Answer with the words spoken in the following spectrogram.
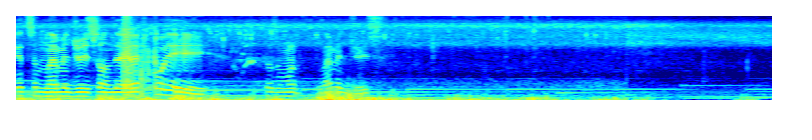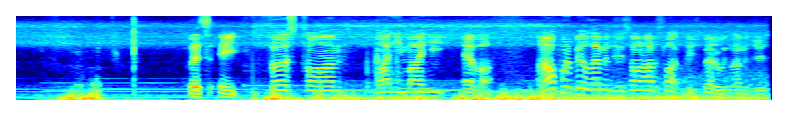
Get some lemon juice on there. Oh yeah, doesn't want lemon juice. Let's eat. First time mahi mahi ever. And I'll put a bit of lemon juice on. I just like fish better with lemon juice.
